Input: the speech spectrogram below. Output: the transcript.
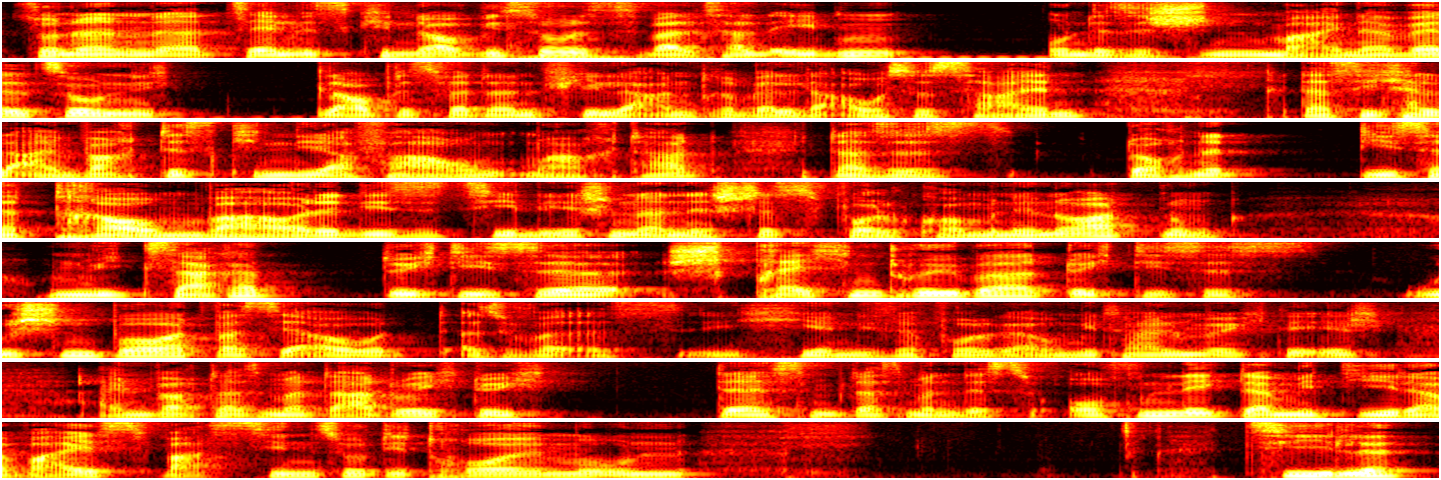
sondern erzählt das Kind auch wieso. Weil es halt eben, und das ist in meiner Welt so, und ich glaube, das wird dann viele andere Welten außer sein, dass sich halt einfach das Kind die Erfahrung gemacht hat, dass es doch nicht dieser Traum war oder dieses Ziel ist und dann ist das vollkommen in Ordnung. Und wie gesagt, durch diese Sprechen drüber, durch dieses Vision Board, was ja auch, also was ich hier in dieser Folge auch mitteilen möchte, ist einfach, dass man dadurch durch dass, dass man das offenlegt, damit jeder weiß, was sind so die Träume und Ziele.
